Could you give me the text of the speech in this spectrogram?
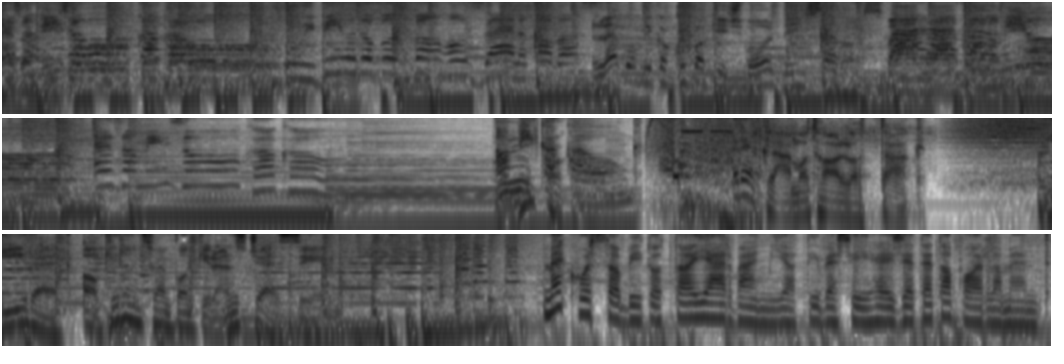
ez a Bizó kakaó. Új biodobozban hozzá el a kavasz. Lebomlik a kupa kis volt, nincs szevasz. Vár valami jó, A mi kakaónk. Reklámot hallottak. Hírek a 90.9 Jazzin. Meghosszabbította a járvány miatti veszélyhelyzetet a parlament.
